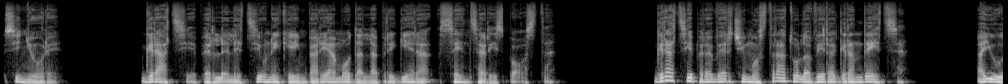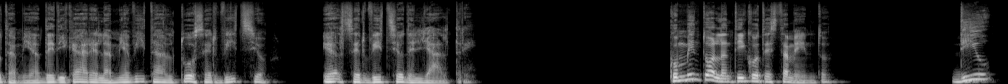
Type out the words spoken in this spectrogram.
Signore, grazie per le lezioni che impariamo dalla preghiera senza risposta. Grazie per averci mostrato la vera grandezza. Aiutami a dedicare la mia vita al tuo servizio e al servizio degli altri. Commento all'Antico Testamento. Dio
